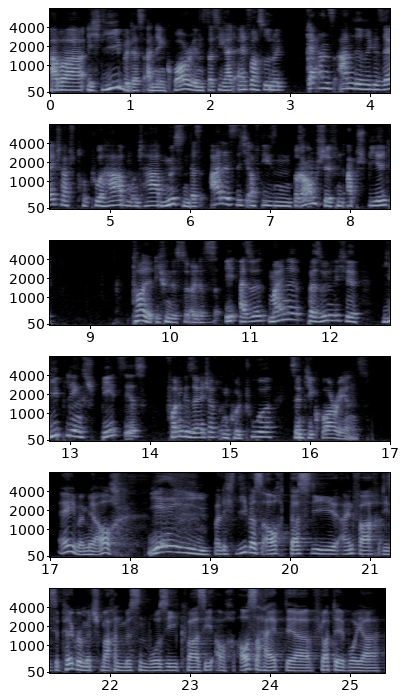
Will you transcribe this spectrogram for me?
Aber ich liebe das an den Quarians, dass sie halt einfach so eine ganz andere Gesellschaftsstruktur haben und haben müssen, dass alles sich auf diesen Raumschiffen abspielt. Toll, ich finde es toll. Das ist, also meine persönliche Lieblingsspezies von Gesellschaft und Kultur sind die Quarians. Ey, bei mir auch. Yay! Weil ich liebe es auch, dass die einfach diese Pilgrimage machen müssen, wo sie quasi auch außerhalb der Flotte, wo ja,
